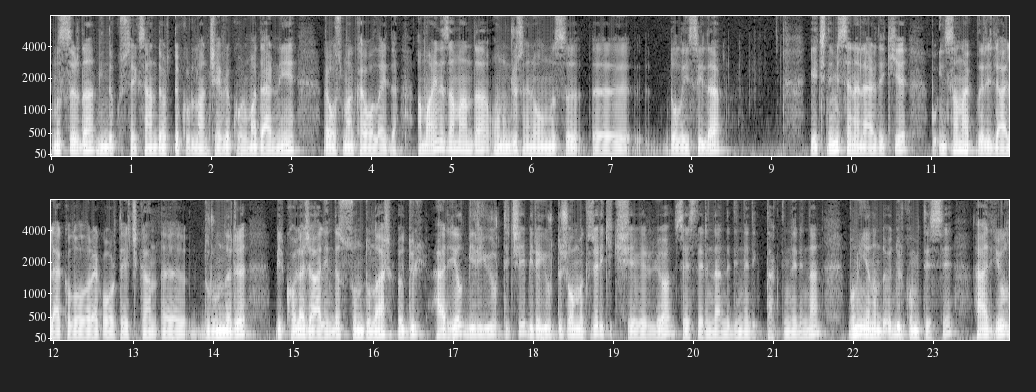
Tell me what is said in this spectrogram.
Mısır'da 1984'te kurulan Çevre Koruma Derneği ve Osman Kavala'ydı. Ama aynı zamanda 10. sene olması e, dolayısıyla geçtiğimiz senelerdeki bu insan hakları ile alakalı olarak ortaya çıkan e, durumları bir kolaj halinde sundular. Ödül her yıl biri yurt içi biri yurt dışı olmak üzere iki kişiye veriliyor. Seslerinden de dinledik takdimlerinden. Bunun yanında ödül komitesi her yıl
